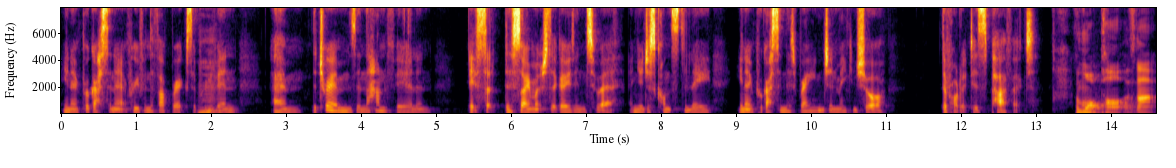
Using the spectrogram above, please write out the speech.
you know progressing it, approving the fabrics, approving um, the trims and the hand feel, and it's so, there's so much that goes into it, and you're just constantly you know progressing this range and making sure the product is perfect. And what part of that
